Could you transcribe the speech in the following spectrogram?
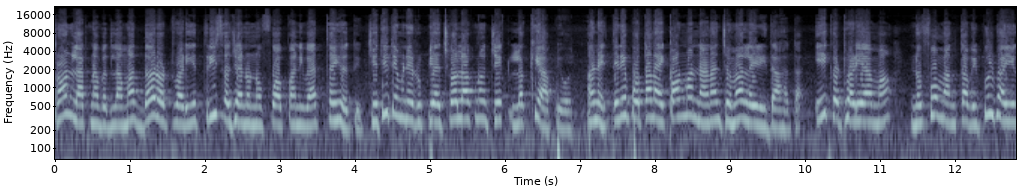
ત્રણ લાખના બદલામાં દર અઠવાડિયે ત્રીસ હજારનો નફો આપવાની વાત થઈ હતી. જેથી તેમણે રૂપિયા છ લાખનો ચેક લખી આપ્યો હતો અને તેને પોતાના એકાઉન્ટમાં નાણાં જમા લઈ લીધા હતા. એક અઠવાડિયામાં નફો માંગતા વિપુલભાઈએ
